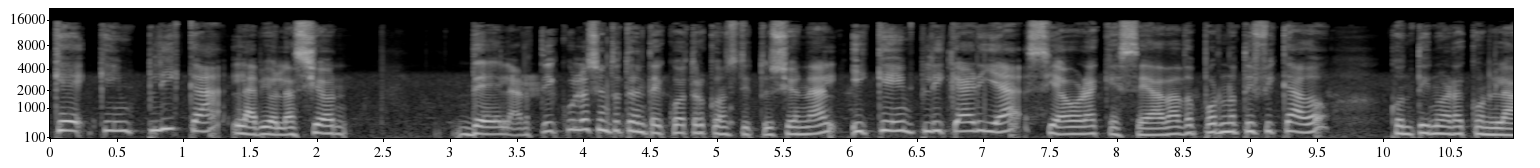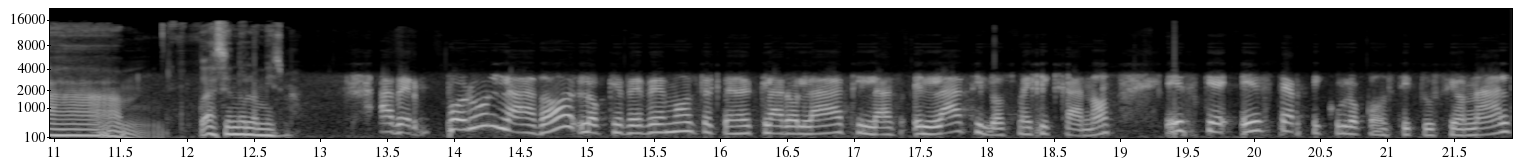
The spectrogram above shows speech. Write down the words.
que, que implica la violación del artículo 134 constitucional y que implicaría, si ahora que se ha dado por notificado, continuara con la haciendo lo mismo. A ver, por un lado, lo que debemos de tener claro las y, las, las y los mexicanos es que este artículo constitucional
